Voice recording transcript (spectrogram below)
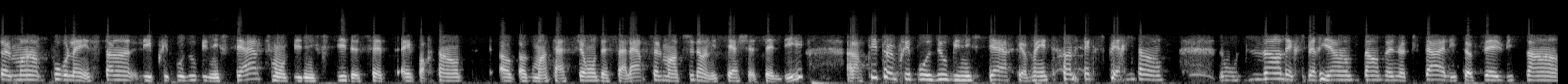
seulement pour l'instant les préposés aux bénéficiaires qui vont bénéficier de cette importante augmentation de salaire seulement dessus dans les CHSLD. Alors, tu es un préposé aux bénéficiaires qui a 20 ans d'expérience ou 10 ans d'expérience dans un hôpital et tu as fait 800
